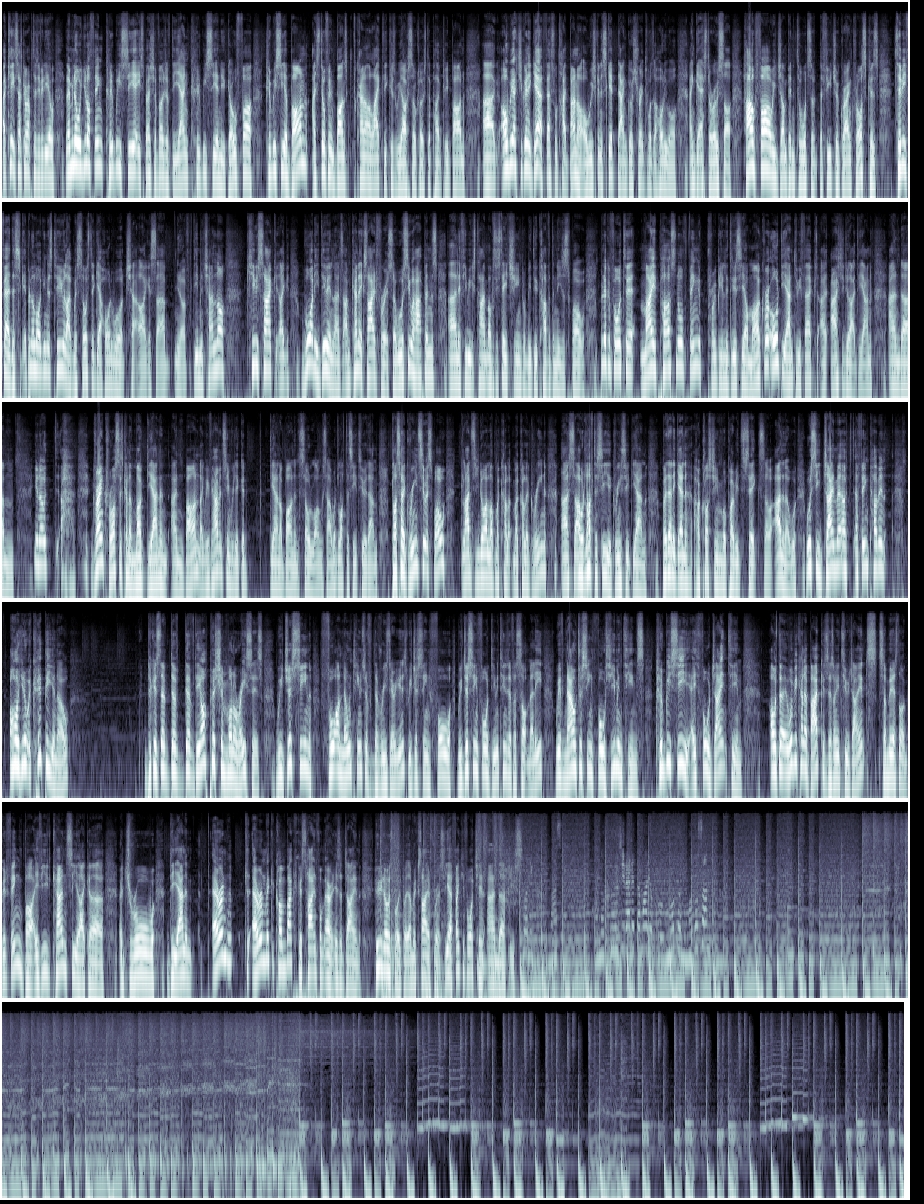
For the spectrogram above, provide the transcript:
Okay, so that's going to wrap up the video. Let me know what you lot think. Could we see a special version of the Yang? Could we see a new Gowther? Could we see a Ban? I still think Ban's kind of unlikely because we are so close to Purgatory Barn. Uh, are we actually going to get a festival type banner? Or are we just going to skip that and go straight towards the Holy War and get Estarossa? How far are we jumping towards the, the future Grand Cross? Because to be fair, they're skipping a lot of units too. Like we're supposed to get Holy War, I guess, uh, you know, Demon Chandler. Cusack, like, what are you doing, lads? I'm kind of excited for it, so we'll see what happens uh, in a few weeks' time. Obviously, stay tuned when we do cover the news as well. But looking forward to it. My personal thing probably be Ludociel or Margaret or Diane, to be fair, I, I, actually do like Diane. And, um, you know, Grand Cross has kind of mugged Diane and, and Ban. Like, we haven't seen really a good Diana Bond in so long, so I would love to see two of them. Plus her green suit as well. Lads, you know I love my color my color green, uh, so I would love to see a green suit Diane. But then again, her costume will probably sick, so I don't know. We'll, we'll see Giant Meta, I think, coming. Oh, you know, it could be, you know because they they they are pushing mono races. We just seen four unknown teams of the ReZero units. We just seen four. We just seen four demon teams of assault melee. We've now just seen four human teams. Could we see a four giant team? Oh, it would be kind of bad because there's only two giants, so maybe it's not a good thing. But if you can see like a a draw, Deanna, Eren, Aaron make a comeback because Titan form Eren is a giant. Who knows, boys? But I'm excited for it. So yeah, thank you for watching and uh, peace.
